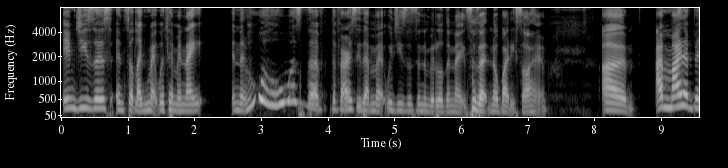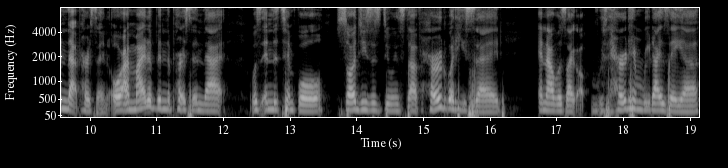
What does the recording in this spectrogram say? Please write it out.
in Jesus and so like met with him at night. And then who who was the the Pharisee that met with Jesus in the middle of the night so that nobody saw him? Um I might have been that person or I might have been the person that was in the temple, saw Jesus doing stuff, heard what he said, and I was like heard him read Isaiah,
